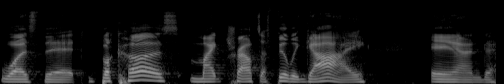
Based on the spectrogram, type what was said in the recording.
was that because Mike Trout's a Philly guy and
